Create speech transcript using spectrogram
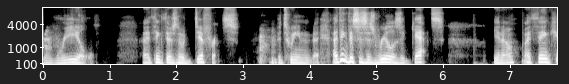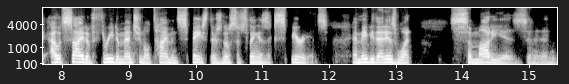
real. I think there's no difference. between I think this is as real as it gets. You know, I think outside of three dimensional time and space, there's no such thing as experience. And maybe that is what samadhi is. And, and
